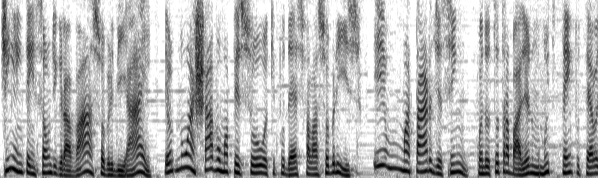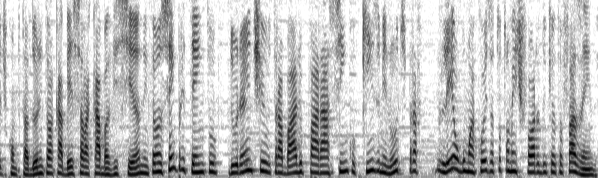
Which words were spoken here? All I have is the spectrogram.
tinha a intenção de gravar sobre BI, eu não achava uma pessoa que pudesse falar sobre isso. E uma tarde, assim, quando eu tô trabalhando muito tempo tela de computador, então a cabeça ela acaba viciando. Então eu sempre tento, durante o trabalho, parar 5, 15 minutos para ler alguma coisa totalmente fora do que eu tô fazendo.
